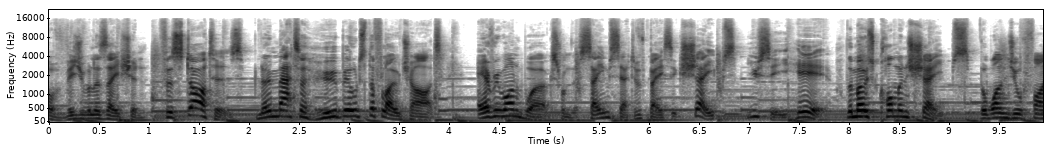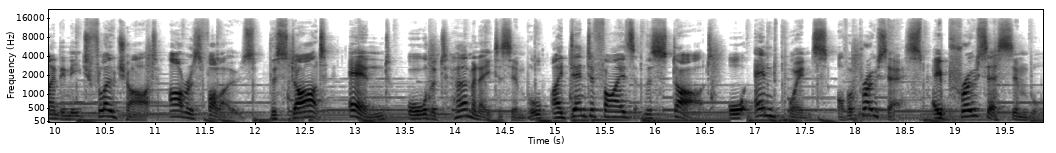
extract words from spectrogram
of visualization. For starters, no matter who builds the flowchart, everyone works from the same set of basic shapes you see here. The most common shapes, the ones you'll find in each flowchart, are as follows. The start, end, or the terminator symbol identifies the start or end points of a process. A process symbol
